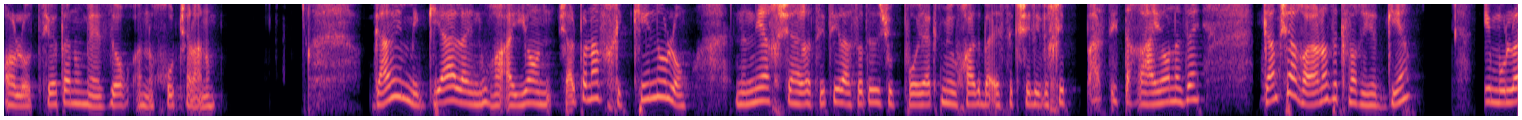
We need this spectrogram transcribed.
או להוציא אותנו מאזור הנוחות שלנו. גם אם מגיע אלינו רעיון שעל פניו חיכינו לו, נניח שרציתי לעשות איזשהו פרויקט מיוחד בעסק שלי וחיפשתי את הרעיון הזה, גם כשהרעיון הזה כבר יגיע, אם הוא לא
